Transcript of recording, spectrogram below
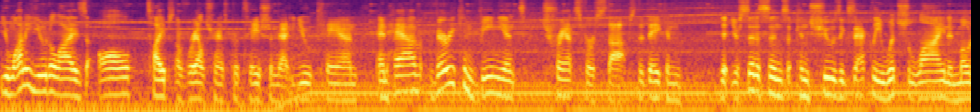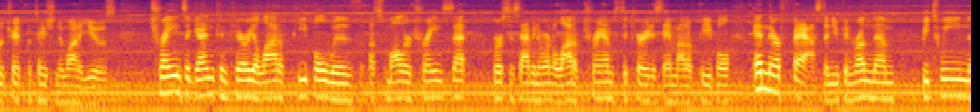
you want to utilize all types of rail transportation that you can and have very convenient transfer stops that they can that your citizens can choose exactly which line and mode of transportation they want to use. Trains, again, can carry a lot of people with a smaller train set versus having to run a lot of trams to carry the same amount of people. And they're fast, and you can run them between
